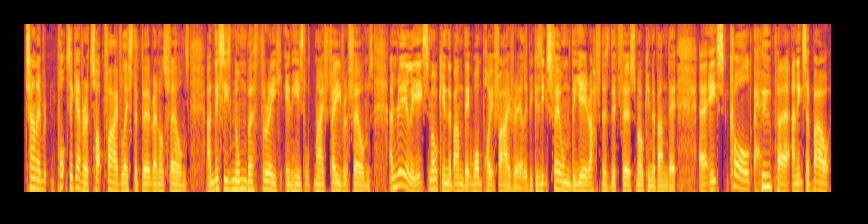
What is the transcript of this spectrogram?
trying to put together a top five list of Burt Reynolds films, and this is number three in his my favourite films. And really, it's Smokey and the Bandit 1.5, really, because it's filmed the year after the first Smokey and the Bandit. Uh, it's called Hooper, and it's about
